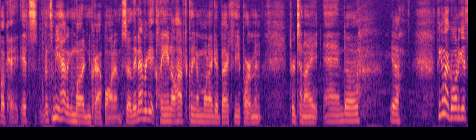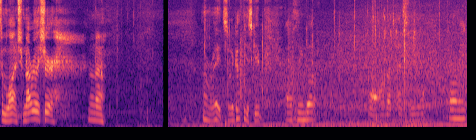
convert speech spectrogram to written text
okay, it's it's me having mud and crap on them, so they never get clean. I'll have to clean them when I get back to the apartment for tonight, and uh, yeah, I think I might go to get some lunch. I'm not really sure. I don't know. All right, so I got the escape all cleaned up. Uh, I'm about to head to car meet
